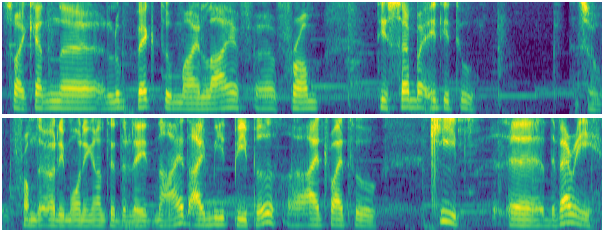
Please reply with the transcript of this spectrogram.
So I can uh, look back to my life uh, from December 82. And so from the early morning until the late night I meet people. Uh, I try to keep uh, the very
